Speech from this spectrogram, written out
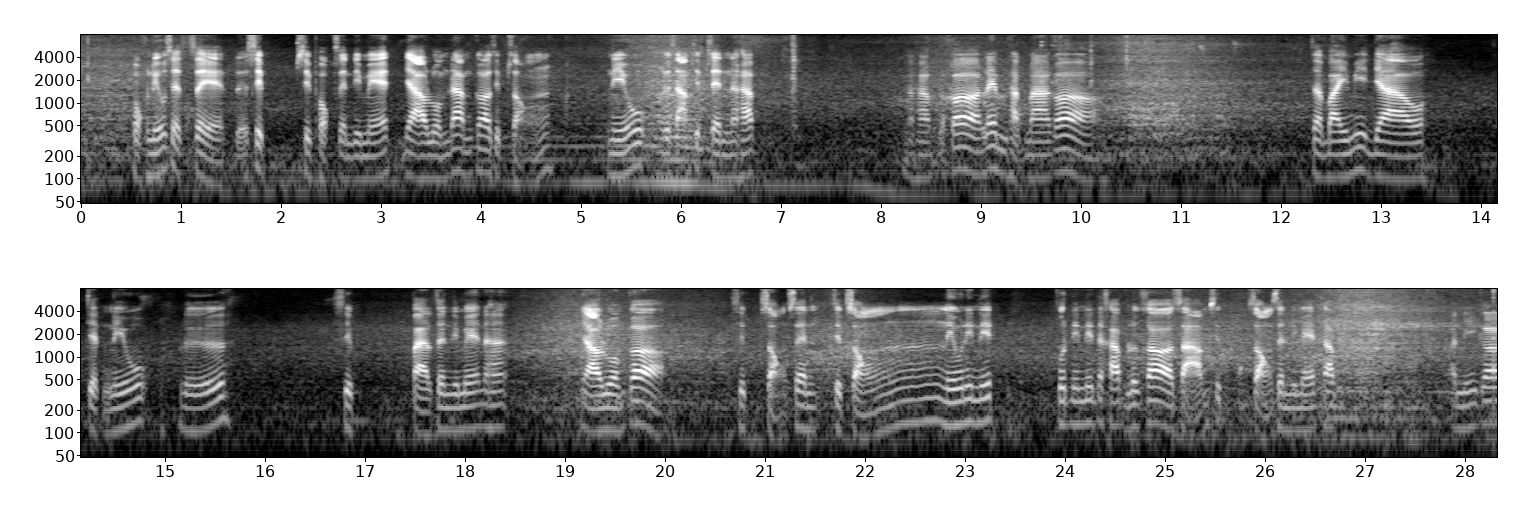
6 นิ้วเศษๆหรือ 10 16เซนติเมตรยาวรวมด้ามก็ 12 นิ้วหรือ 30เซนนะครับนะครับ แล้วก็เล่มถัดมาก็ จะใบมีดยาว 7 นิ้วหรือ 18เซนติเมตรนะฮะยาวรวมก็ 12เซน12 นิ้วนิดๆฟุตนิดๆนะครับหรือก็ 32เซนติเมตรครับ อันนี้ก็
